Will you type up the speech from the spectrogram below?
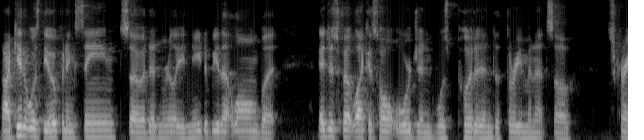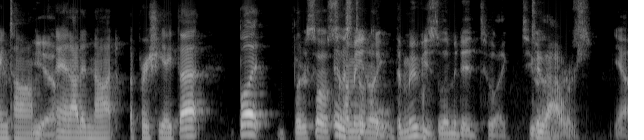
And i get it was the opening scene so it didn't really need to be that long but it just felt like his whole origin was put into three minutes of screen time Yeah. and i did not appreciate that but But it's also, was I mean, like cool. the movie's limited to like two, Two hours. hours. Yeah.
